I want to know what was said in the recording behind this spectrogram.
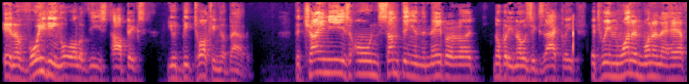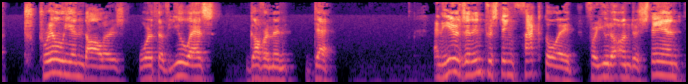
in avoiding all of these topics, you'd be talking about it. The Chinese own something in the neighborhood nobody knows exactly, between one and one and a half trillion dollars worth of U.S. government debt. And here's an interesting factoid for you to understand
